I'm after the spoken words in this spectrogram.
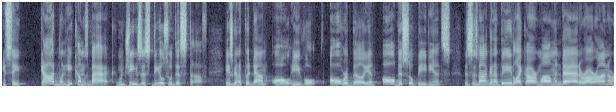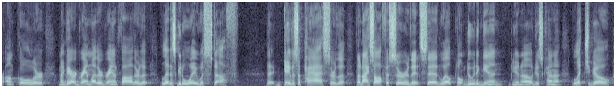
You see, God, when He comes back, when Jesus deals with this stuff, He's going to put down all evil, all rebellion, all disobedience. This is not going to be like our mom and dad or our aunt or uncle or maybe our grandmother or grandfather that let us get away with stuff, that gave us a pass, or the, the nice officer that said, well, don't do it again, you know, just kind of let you go.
